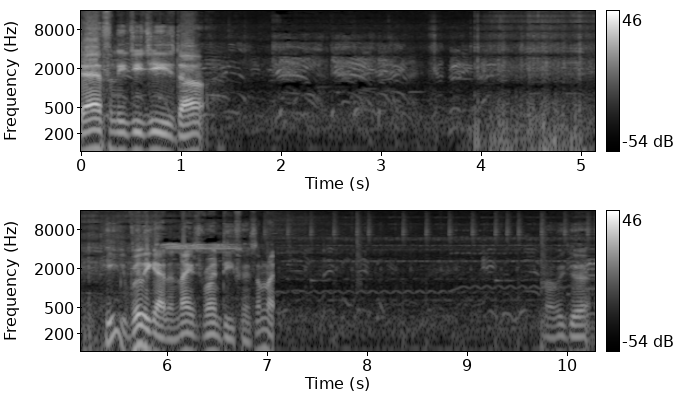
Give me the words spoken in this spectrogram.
Definitely GG's, dog. He really got a nice run defense. I'm not. No, we good.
